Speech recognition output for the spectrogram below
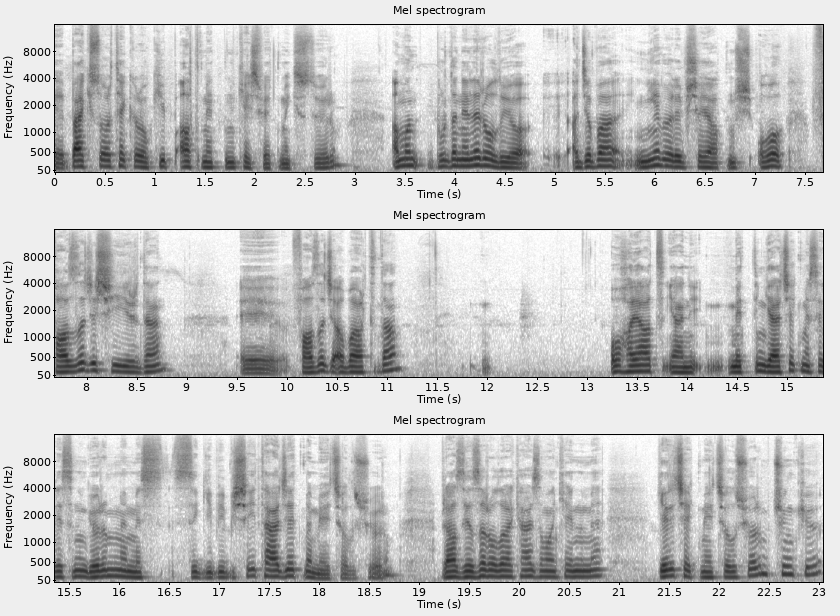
E, belki sonra tekrar okuyup alt metnini keşfetmek istiyorum. Ama burada neler oluyor? Acaba niye böyle bir şey yapmış? O fazlaca şiirden, e, fazlaca abartıdan o hayat yani metnin gerçek meselesinin görünmemesi gibi bir şeyi tercih etmemeye çalışıyorum. Biraz yazar olarak her zaman kendimi geri çekmeye çalışıyorum. Çünkü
